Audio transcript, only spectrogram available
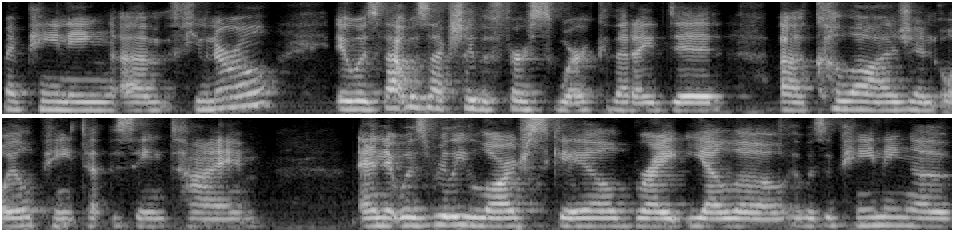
my painting um, Funeral. It was, that was actually the first work that I did uh, collage and oil paint at the same time. And it was really large scale, bright yellow. It was a painting of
